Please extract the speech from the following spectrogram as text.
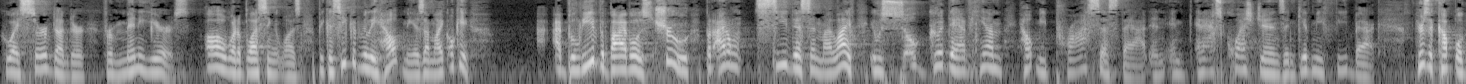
who I served under for many years. Oh, what a blessing it was. Because he could really help me as I'm like, okay, I believe the Bible is true, but I don't see this in my life. It was so good to have him help me process that and, and, and ask questions and give me feedback. Here's a couple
